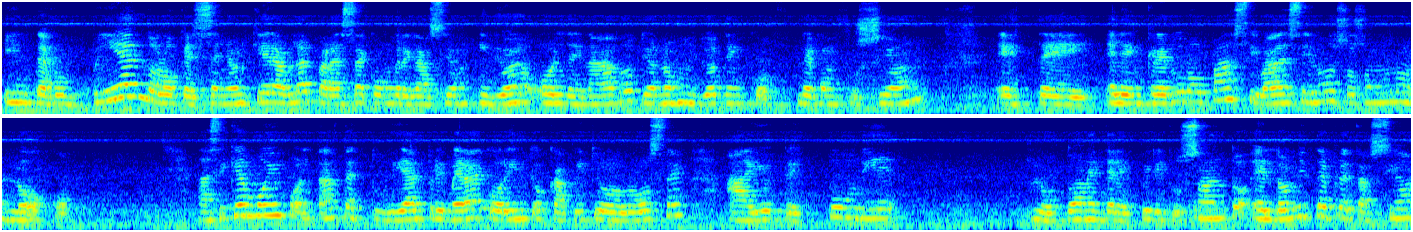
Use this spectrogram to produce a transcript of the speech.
interrumpiendo lo que el Señor quiere hablar para esa congregación y Dios es ordenado, Dios no es un Dios de, confusión. Este, el incrédulo pasa y va a decir, no, esos son unos locos. Así que es muy importante estudiar 1 Corintios capítulo 12. Ahí usted estudie los dones del Espíritu Santo. El don de interpretación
